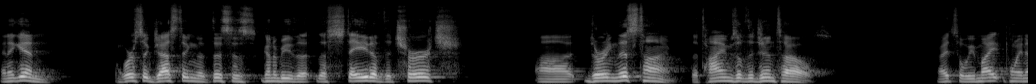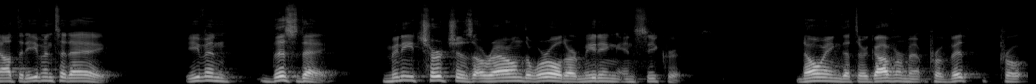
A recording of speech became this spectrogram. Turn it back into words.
And again, we're suggesting that this is going to be the, the state of the church uh, during this time, the times of the Gentiles. Right? So we might point out that even today, even this day, many churches around the world are meeting in secret, knowing that their government provi- pro-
